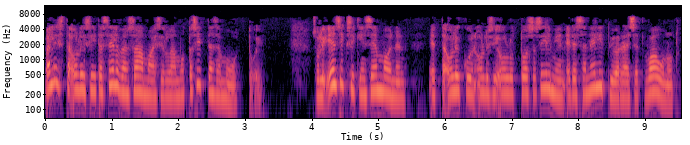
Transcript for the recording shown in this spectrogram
Välistä oli siitä selvän saamaisillaan, mutta sitten se muuttui. Se oli ensiksikin semmoinen, että oli kuin olisi ollut tuossa silmien edessä nelipyöräiset vaunut,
